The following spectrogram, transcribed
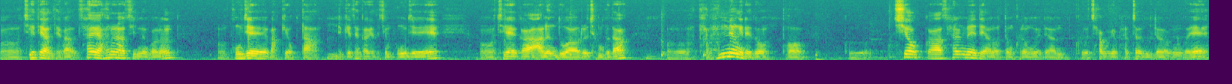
어, 최대한 제가 사회에 환원할 수 있는 거는 어, 봉제밖에 없다. 이렇게 생각해서 지금 봉제에 어, 제가 아는 노하우를 전부 다 어, 단 한 명이라도 더그 취업과 삶에 대한 어떤 그런 거에 대한 그 자국의 발전 이런 거에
